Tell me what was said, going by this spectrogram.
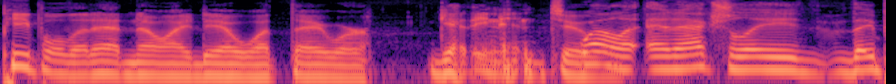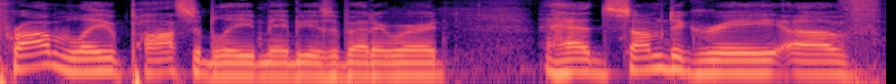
people that had no idea what they were getting into. Well, and actually, they probably, possibly, maybe is a better word, had some degree of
